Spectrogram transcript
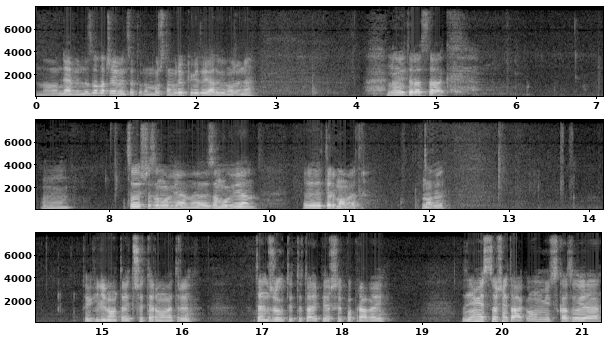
no nie wiem, no zobaczymy co to, no, może tam rybki będą jadły, może nie. No i teraz tak. Mm, co jeszcze zamówiłem? E, zamówiłem e, termometr nowy. W tej chwili mam tutaj trzy termometry. Ten żółty tutaj, pierwszy po prawej. Z nim jest coś nie tak. On mi wskazuje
